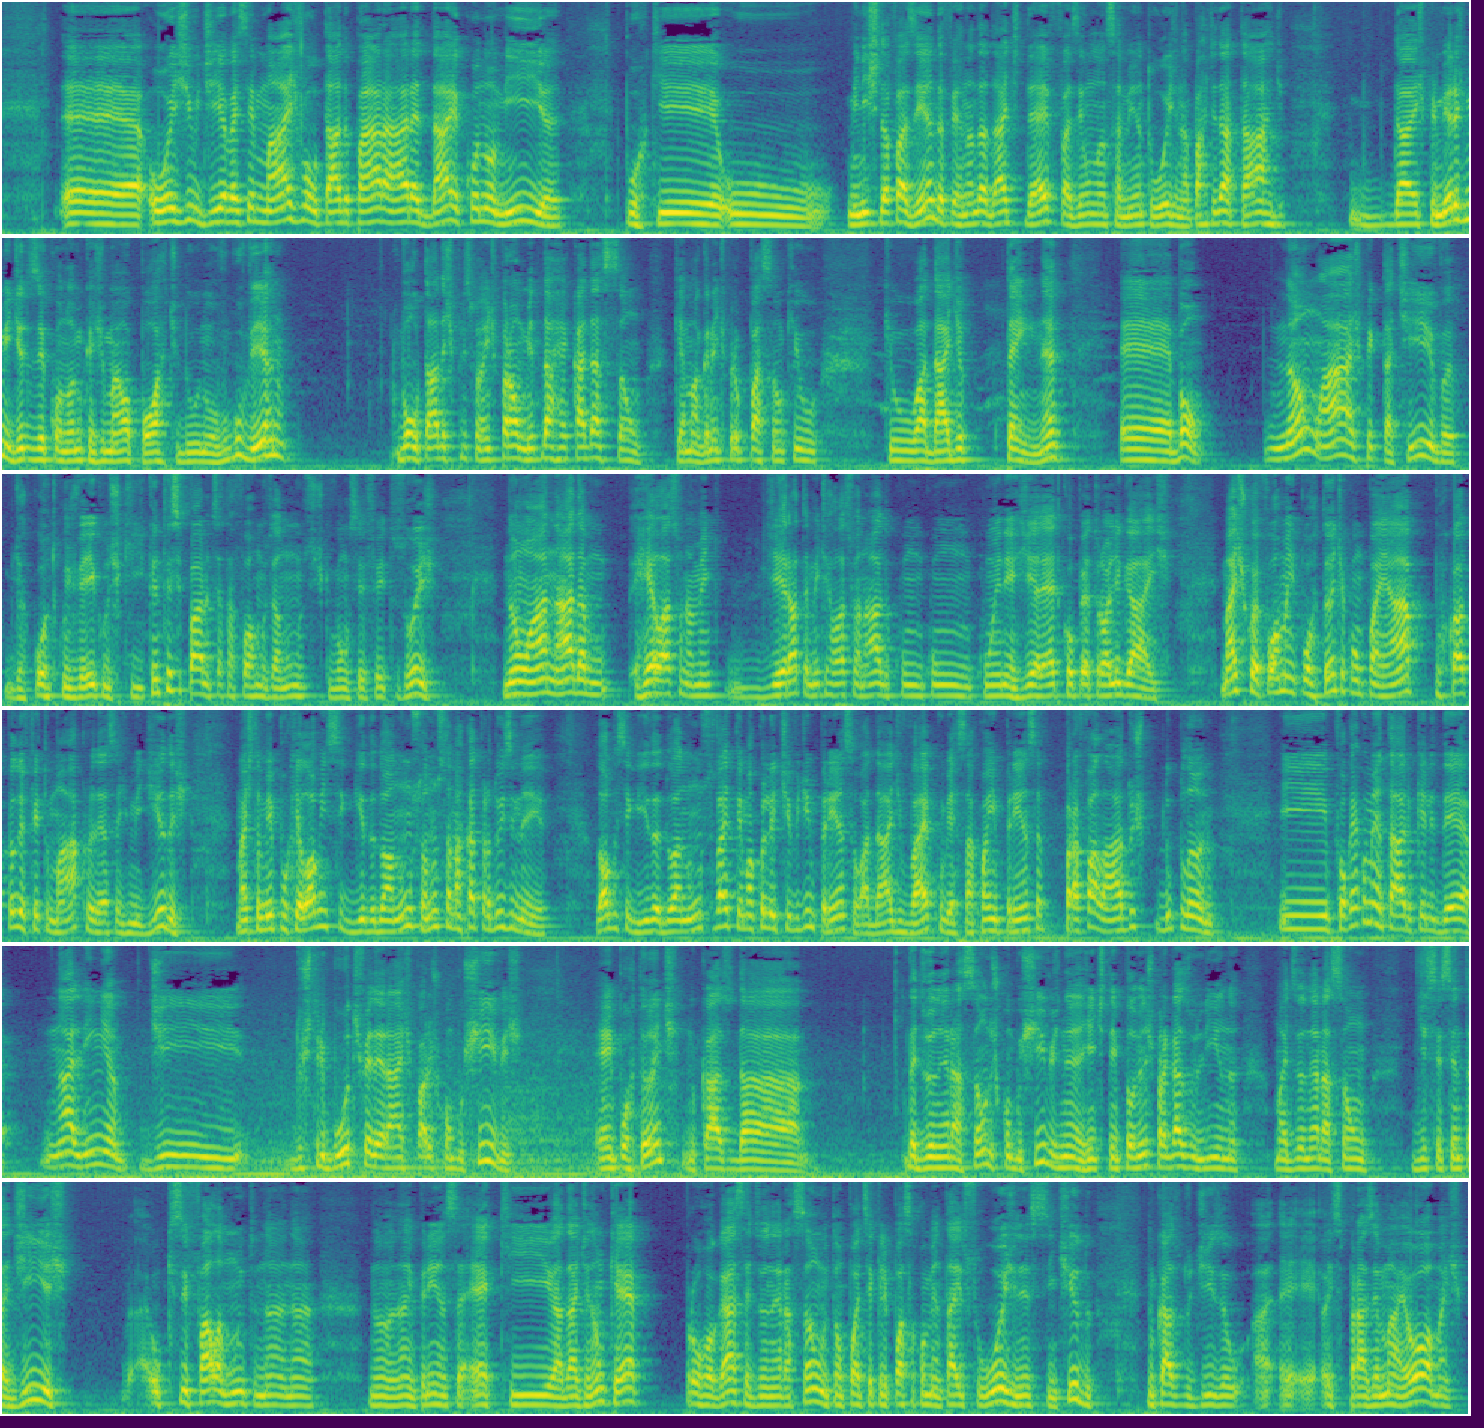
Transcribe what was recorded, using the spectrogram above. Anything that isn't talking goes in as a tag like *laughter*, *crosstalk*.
é, hoje o dia vai ser mais voltado para a área da economia, porque o ministro da Fazenda, Fernando Haddad, deve fazer um lançamento hoje, na parte da tarde, das primeiras medidas econômicas de maior porte do novo governo, voltadas principalmente para o aumento da arrecadação, que é uma grande preocupação que o, que o Haddad tem. Né? É, bom, não há expectativa, de acordo com os veículos que, que anteciparam, de certa forma, os anúncios que vão ser feitos hoje, não há nada relacionamento, diretamente relacionado com, com, com energia elétrica ou petróleo e gás. Mas, de qualquer forma, é importante acompanhar por causa, pelo efeito macro dessas medidas, mas também porque logo em seguida do anúncio, o anúncio está marcado para 2h30. Logo em seguida do anúncio vai ter uma coletiva de imprensa, o Haddad vai conversar com a imprensa para falar dos, do plano. E qualquer comentário que ele der na linha de, dos tributos federais para os combustíveis é importante, no caso da, da desoneração dos combustíveis, né? a gente tem pelo menos para gasolina uma desoneração de 60 dias, o que se fala muito na, na no, na imprensa é que a Haddad não quer prorrogar essa desoneração, então pode ser que ele possa comentar isso hoje nesse sentido. No caso do diesel, é, esse prazo é maior, mas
